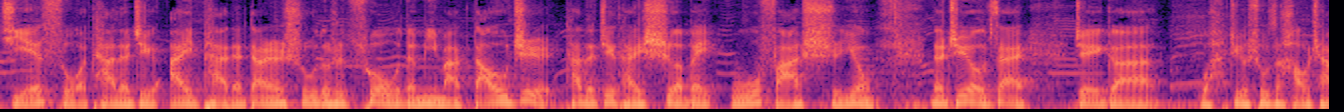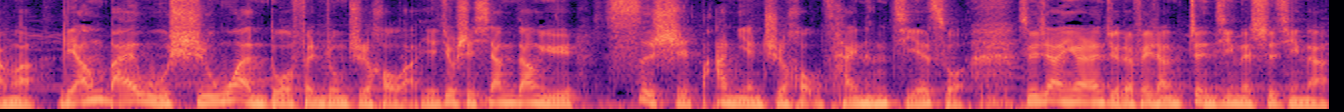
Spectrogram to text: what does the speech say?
解锁他的这个 iPad，当然输入都是错误的密码，导致他的这台设备无法使用。那只有在这个哇，这个数字好长啊，两百五十万多分钟之后啊，也就是相当于四十八年之后才能解锁。所以这样一个让人觉得非常震惊的事情呢，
